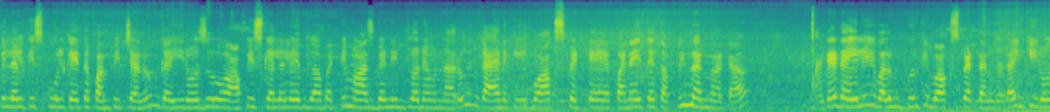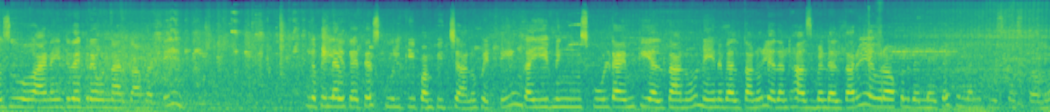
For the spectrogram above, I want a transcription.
పిల్లలకి స్కూల్కి అయితే పంపించాను. ఇంకా ఈరోజు ఆఫీస్కి వెళ్ళలేదు కాబట్టి మా హస్బెండ్ ఇంట్లోనే ఉన్నారు. ఇంకా ఆయనకి బాక్స్ పెట్టే పని అయితే తప్పిందనమాట అంటే డైలీ వాళ్ళ ముగ్గురికి బాక్స్ పెడతాను కదా. ఇంక ఈరోజు ఆయన ఇంటి దగ్గరే ఉన్నారు కాబట్టి ఇంకా పిల్లలకైతే స్కూల్కి పంపించాను పెట్టి ఇంకా ఈవినింగ్ స్కూల్ టైంకి వెళ్తాను నేను వెళ్తాను లేదంటే హస్బెండ్ వెళ్తారు ఎవరో ఒకరు వెళ్ళైతే పిల్లల్ని తీసుకొస్తాము.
